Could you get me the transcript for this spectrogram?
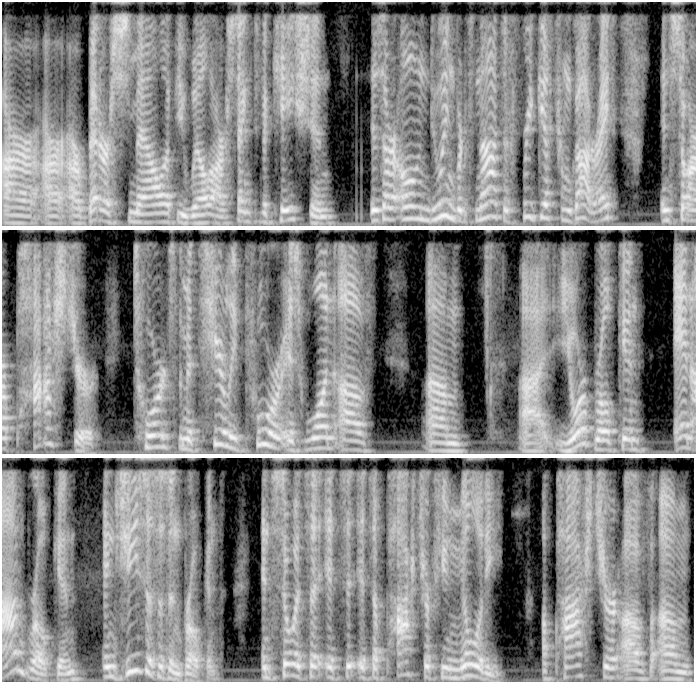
our, our, our better smell, if you will, our sanctification is our own doing, but it's not. It's a free gift from God, right? And so our posture towards the materially poor is one of um, uh, you're broken and I'm broken, and Jesus isn't broken. And so it's a it's a, it's a posture of humility, a posture of um,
